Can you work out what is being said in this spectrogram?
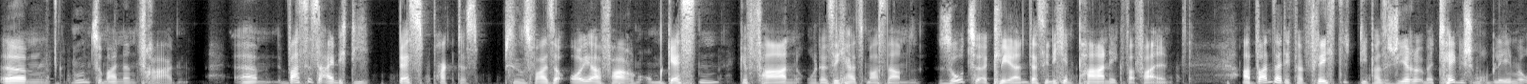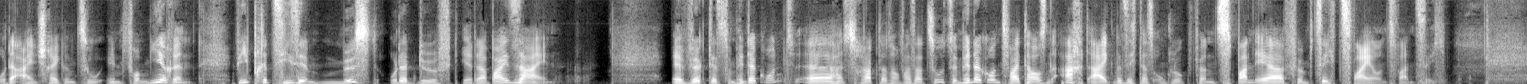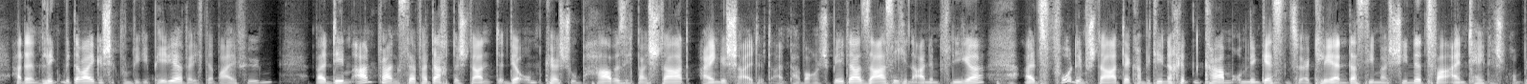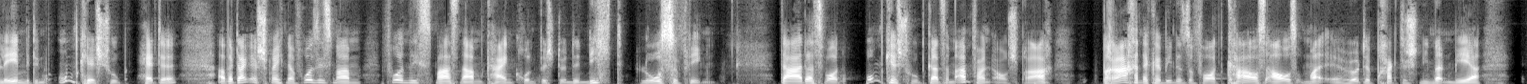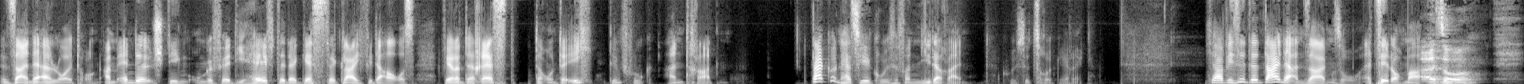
Ähm, nun zu meinen Fragen. Ähm, was ist eigentlich die Best Practice beziehungsweise eure Erfahrung, um Gästen Gefahren oder Sicherheitsmaßnahmen so zu erklären, dass sie nicht in Panik verfallen? Ab wann seid ihr verpflichtet, die Passagiere über technische Probleme oder Einschränkungen zu informieren? Wie präzise müsst oder dürft ihr dabei sein? Er wirkt jetzt zum Hintergrund, äh, schreibt da noch was dazu. Zum Hintergrund 2008 ereignete sich das Unglück von Spun Air 5022 hat er einen Link mit dabei geschickt von Wikipedia, werde ich dabei fügen, bei dem anfangs der Verdacht bestand, der Umkehrschub habe sich bei Start eingeschaltet. Ein paar Wochen später saß ich in einem Flieger, als vor dem Start der Kapitän nach hinten kam, um den Gästen zu erklären, dass die Maschine zwar ein technisches Problem mit dem Umkehrschub hätte, aber dank entsprechender Vorsichtsmaßnahmen, Vorsichtsmaßnahmen kein Grund bestünde, nicht loszufliegen. Da er das Wort Umkehrschub ganz am Anfang aussprach, brach in der Kabine sofort Chaos aus und man hörte praktisch niemand mehr seine Erläuterung. Am Ende stiegen ungefähr die Hälfte der Gäste gleich wieder aus, während der Rest, darunter ich, den Flug antraten. Danke und herzliche Grüße von Niederrhein. Grüße zurück, Erik. Ja, wie sind denn deine Ansagen so? Erzähl doch mal. Also,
